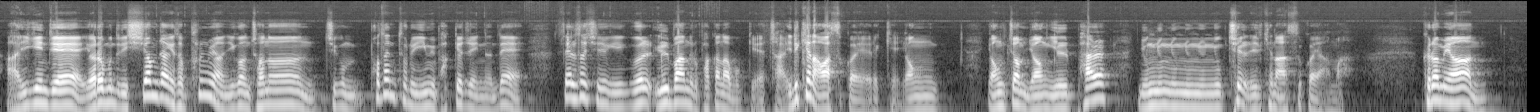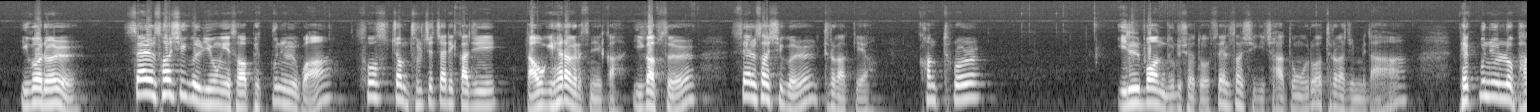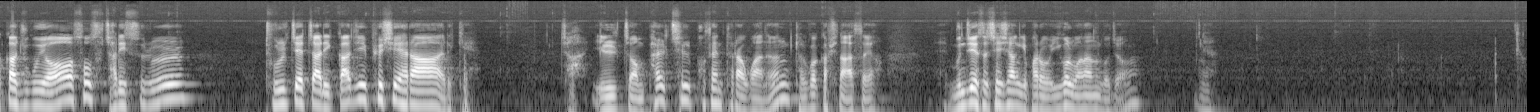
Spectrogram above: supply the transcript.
아, 이게 이제 여러분들이 시험장에서 풀면 이건 저는 지금 퍼센트로 이미 바뀌어져 있는데 셀 서식을 일반으로 바꿔놔 볼게요. 자, 이렇게 나왔을 거예요. 이렇게 0 0.018 6666667 이렇게 나왔을 거예요, 아마. 그러면 이거를 셀 서식을 이용해서 백분율과 소수점 둘째 자리까지 나오게 해라 그랬으니까 이 값을 셀 서식을 들어갈게요. 컨트롤 1번 누르셔도 셀 서식이 자동으로 들어가집니다. 백분율로 바꿔주고요. 소수 자릿수를 둘째 자리까지 표시해라. 이렇게. 자, 1.87%라고 하는 결과값이 나왔어요. 문제에서 제시한 게 바로 이걸 원하는 거죠. 예.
